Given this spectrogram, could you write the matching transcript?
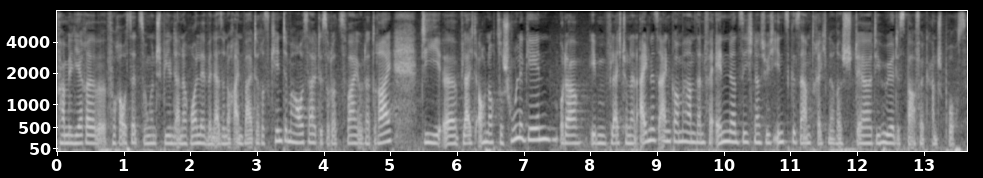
familiäre Voraussetzungen spielen eine Rolle. Wenn also noch ein weiteres Kind im Haushalt ist oder zwei oder drei, die äh, vielleicht auch noch zur Schule gehen oder eben vielleicht schon ein eigenes Einkommen haben, dann verändert sich natürlich insgesamt rechnerisch der, die Höhe des BAföG-Anspruchs.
